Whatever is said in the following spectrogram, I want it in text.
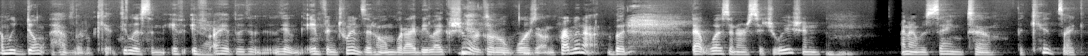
And we don't have little kids. Listen, if, if Yeah. I had like, you know, infant twins at home, would I be like, sure, go to a war zone? Probably not. But that wasn't our situation. Mm-hmm. And I was saying to the kids, like,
